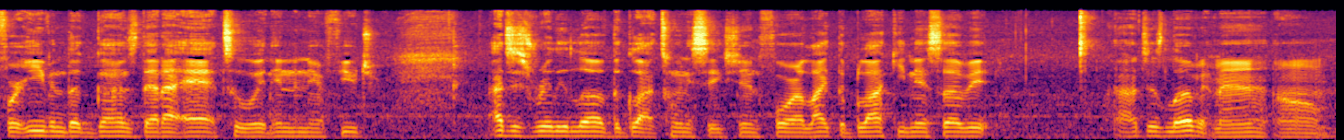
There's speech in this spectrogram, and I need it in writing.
for even the guns that I add to it in the near future. I just really love the Glock 26 Gen 4. I like the blockiness of it. I just love it, man. Um,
